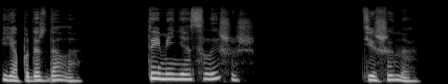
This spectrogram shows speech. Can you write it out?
Я подождала. Ты меня слышишь? Тишина.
